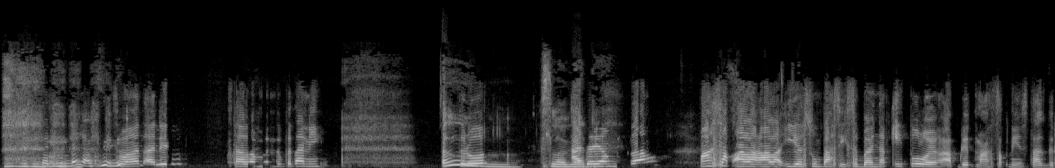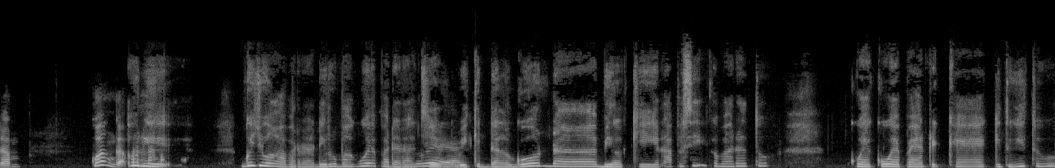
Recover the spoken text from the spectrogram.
Bisa diundang gak sini? Semangat adik. Salam bantu petani. Oh, Terus slogan. Ada yang bilang masak ala-ala iya sumpah sih sebanyak itu loh yang update masak di Instagram. Gue nggak Oh pernah. di gue juga gak pernah di rumah gue pada rajin ya? bikin dalgona, bikin apa sih kemarin tuh kue-kue pancake gitu-gitu.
